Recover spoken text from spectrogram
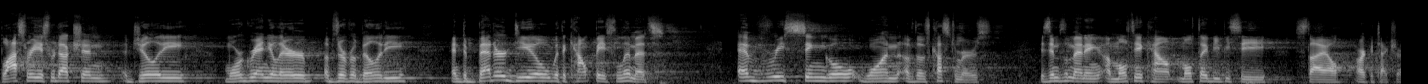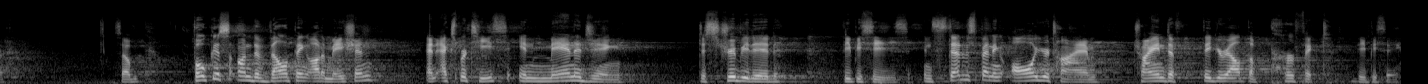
blast radius reduction, agility, more granular observability, and to better deal with account-based limits, every single one of those customers is implementing a multi-account, multi-VPC style architecture. So focus on developing automation and expertise in managing distributed VPCs instead of spending all your time trying to figure out the perfect VPC.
